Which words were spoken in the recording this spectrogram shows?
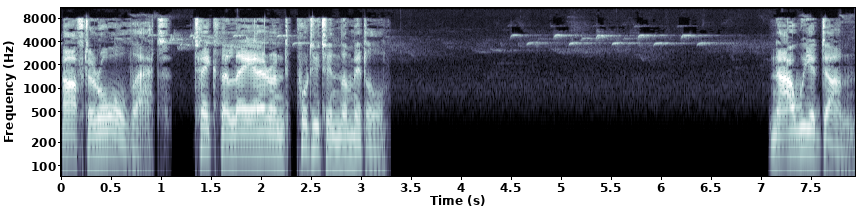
After all that, take the layer and put it in the middle. Now we are done.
